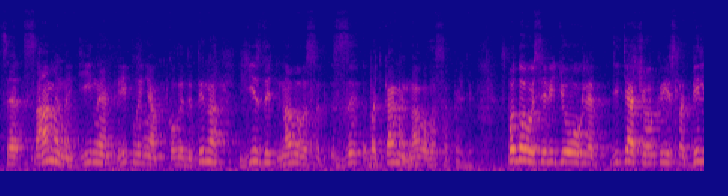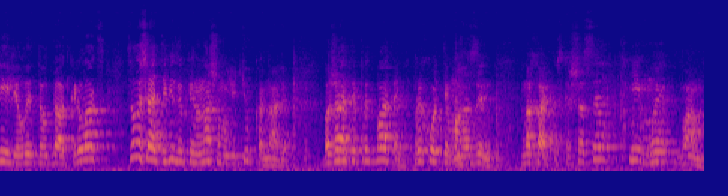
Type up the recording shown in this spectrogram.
це саме надійне кріплення, коли дитина їздить на велосип... з батьками на велосипеді. Сподобався відеоогляд дитячого крісла Білілі Little Duck Relax. Залишайте відгуки на нашому YouTube каналі. Бажаєте придбати? Приходьте в магазин на Харківське шосе і ми вам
